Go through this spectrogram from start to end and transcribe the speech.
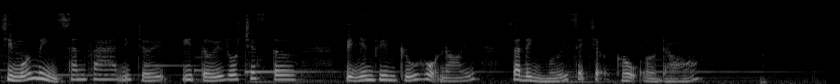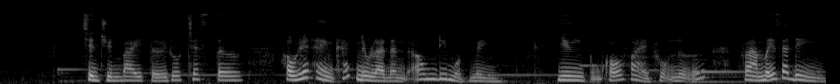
Chỉ mỗi mình Sanva đi, tới, đi tới Rochester Vị nhân viên cứu hộ nói Gia đình mới sẽ trợ cậu ở đó. Trên chuyến bay tới Rochester Hầu hết hành khách đều là đàn ông đi một mình Nhưng cũng có vài phụ nữ Và mấy gia đình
